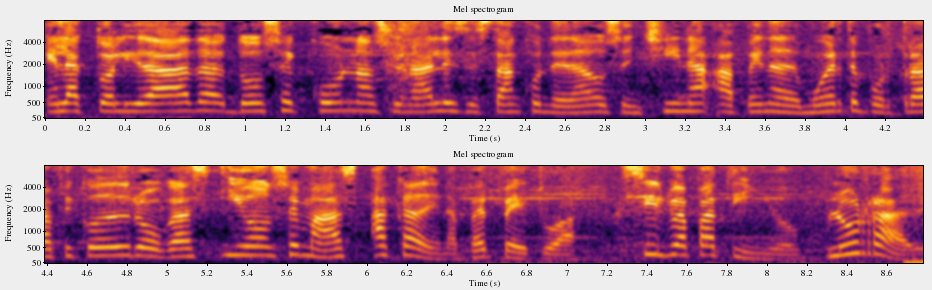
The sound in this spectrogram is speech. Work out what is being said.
En la actualidad, 12 connacionales están condenados en China a pena de muerte por tráfico de drogas y 11 más a cadena perpetua. Silvia Patiño, Blue Radio.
